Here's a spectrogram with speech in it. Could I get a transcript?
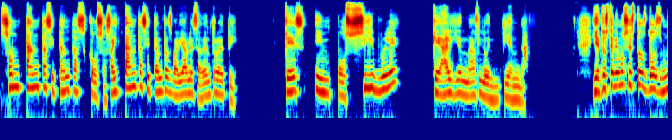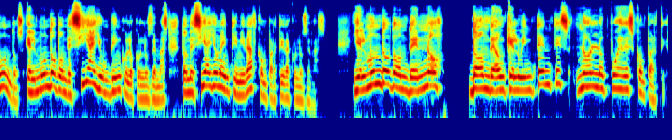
son tantas y tantas cosas, hay tantas y tantas variables adentro de ti que es imposible que alguien más lo entienda. Y entonces tenemos estos dos mundos, el mundo donde sí hay un vínculo con los demás, donde sí hay una intimidad compartida con los demás, y el mundo donde no, donde aunque lo intentes, no lo puedes compartir.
